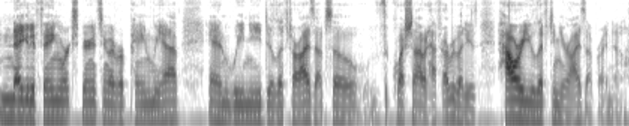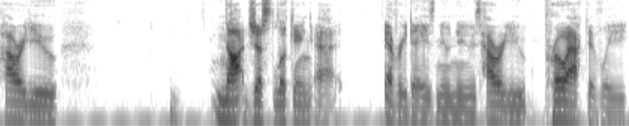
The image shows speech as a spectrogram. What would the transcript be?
negative thing we're experiencing, whatever pain we have, and we need to lift our eyes up. So the question I would have for everybody is, how are you lifting your eyes up right now? How are you not just looking at every day's new news? How are you proactively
